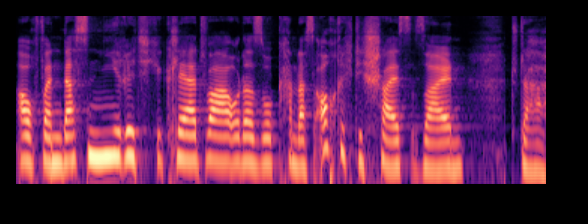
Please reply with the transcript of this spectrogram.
Auch wenn das nie richtig geklärt war oder so, kann das auch richtig scheiße sein. Da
